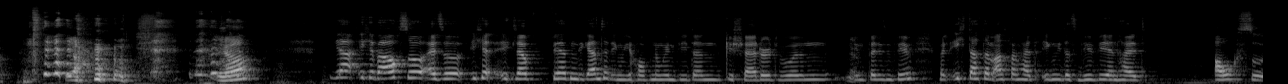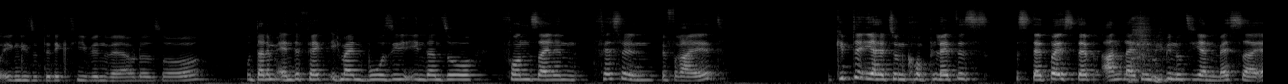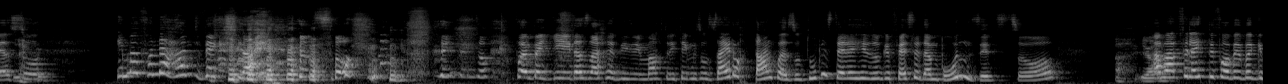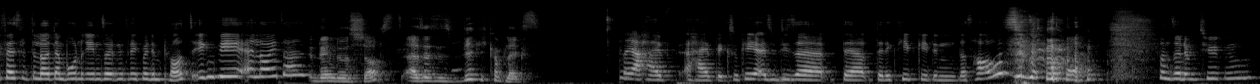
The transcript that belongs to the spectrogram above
ja. ja, Ja, ich habe auch so, also ich, ich glaube, wir hatten die ganze Zeit irgendwie Hoffnungen, die dann geshattert wurden Ja. in, bei diesem Film. Weil ich dachte am Anfang halt irgendwie, dass Vivian halt auch so irgendwie so Detektivin wäre oder so. Und dann im Endeffekt, ich meine, wo sie ihn dann so von seinen Fesseln befreit, gibt er ihr halt so ein komplettes Step-by-Step-Anleitung, wie benutze ich ein Messer. Er ist so, immer von der Hand wegschneiden. und so. Ich bin so, vor allem bei jeder Sache, die sie macht. Und ich denke mir so, sei doch dankbar. So, du bist der, der hier so gefesselt am Boden sitzt. So. Ja. Aber vielleicht, bevor wir über gefesselte Leute am Boden reden, sollten wir vielleicht mal den Plot irgendwie erläutern. wenn du es schaffst, also es ist wirklich komplex. Naja, halb, halbwegs, okay. Also dieser, der Detektiv geht in das Haus von so einem Typen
